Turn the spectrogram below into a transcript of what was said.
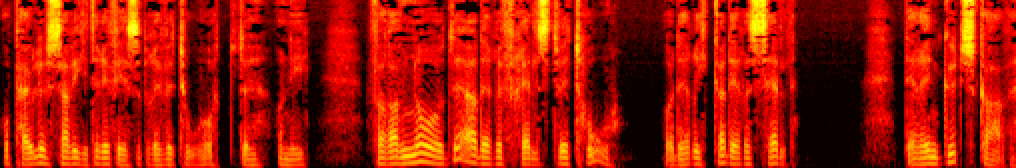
Og Paulus sa videre i Fesebrevet 2, 8 og 9, For av nåde er dere frelst ved tro, og det er ikke av dere selv. Det er en Guds gave,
